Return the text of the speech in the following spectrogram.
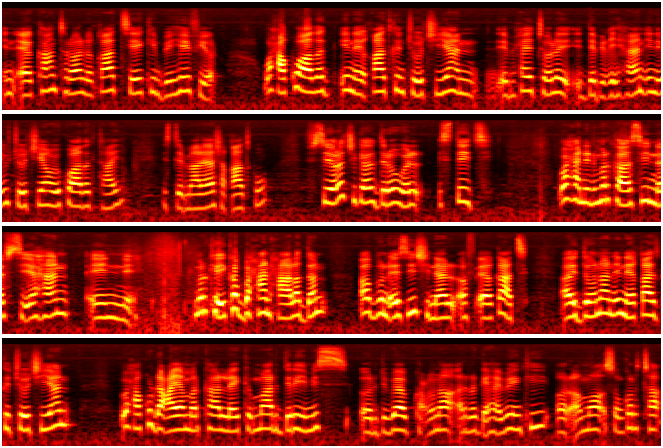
in a controlling qaad taking behavior. Waxaa ku adag inay qaadkan joojiyaan maxay toolay dabci ahaan inay u joojiyaan way ku adag tahay isticmaalayaasha qaadku. Physiological drawel state. Waxaan markaasi nafsi ahaan markay ka baxaan xaaladan abon asitional of a cat ay doonaan inay qaadka joojiyaan. Waxaa ku dhacaya markaa mar dreamis or dubaabka cuna ragga habeenkii or ama sonkorta.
